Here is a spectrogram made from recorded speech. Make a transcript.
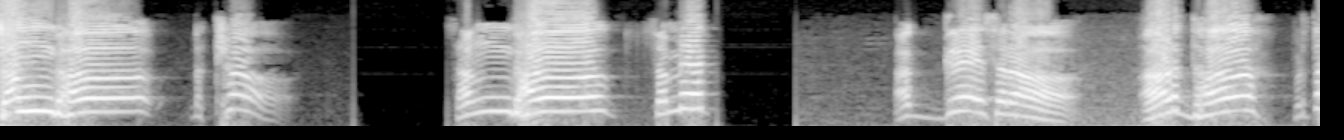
सङ्घ दक्ष। संघ सम्यक। अग्रेसर। अर्ध वृत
